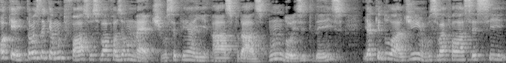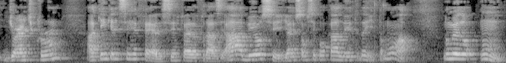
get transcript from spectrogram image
Ok, então isso aqui é muito fácil, você vai fazer um match. Você tem aí as frases 1, 2 e 3, e aqui do ladinho você vai falar se esse George Crumb, a quem que ele se refere. Se refere à frase A, B ou C, e aí é só você colocar a letra aí. Então vamos lá. Número 1,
